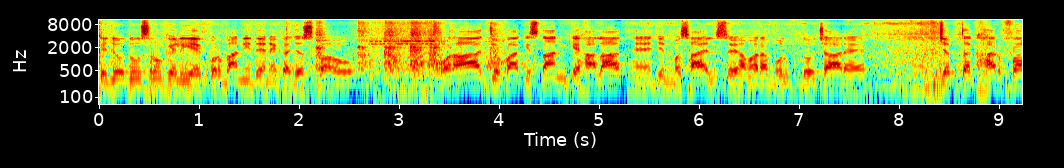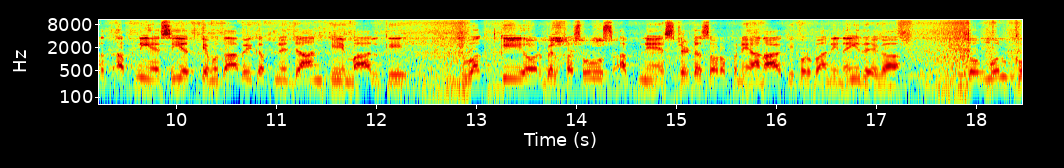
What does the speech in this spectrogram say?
کہ جو دوسروں کے لیے قربانی دینے کا جذبہ ہو۔ اور آج جو پاکستان کے حالات ہیں، جن مسائل سے ہمارا ملک دو چار ہے، جب تک ہر فرد اپنی حیثیت کے مطابق اپنے جان کی، مال کی وقت کی اور بالخصوص اپنے اسٹیٹس اور اپنے انا کی قربانی نہیں دے گا، تو ملک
